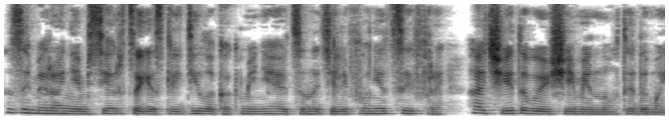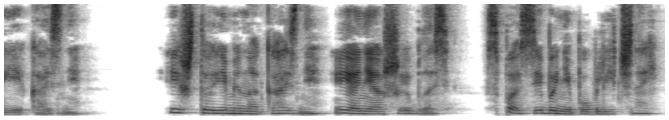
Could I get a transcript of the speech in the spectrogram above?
Замиранием сердца я следила, как меняются на телефоне цифры, отчитывающие минуты до моей казни. И что именно казни, я не ошиблась. Спасибо не публичной.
